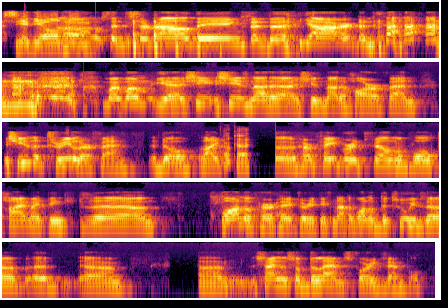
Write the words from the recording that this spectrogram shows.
See the old home. and the surroundings and the yard and my mom yeah she she's not a she's not a horror fan she's a thriller fan though like Okay. uh, her favorite film of all time i think is um one of her favorite if not one of the two is uh, uh, um, um, silence of the lambs for example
